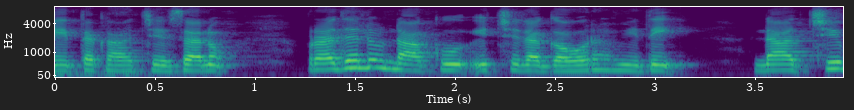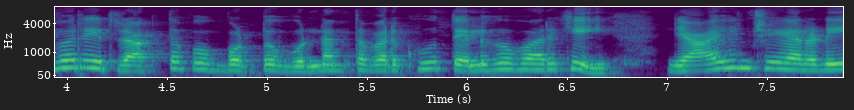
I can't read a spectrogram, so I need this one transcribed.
నేతగా చేశాను. ప్రజలు నాకు ఇచ్చిన గౌరవం ఇది. నా చివరి రక్తపు బొట్టు ఉన్నంత వరకు తెలుగువారికి న్యాయం చేయాలని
